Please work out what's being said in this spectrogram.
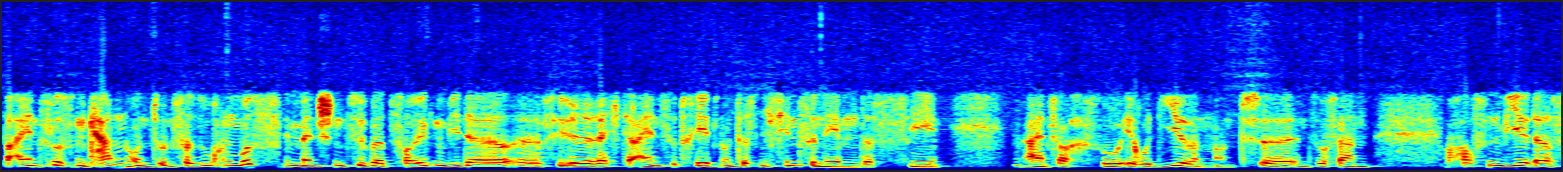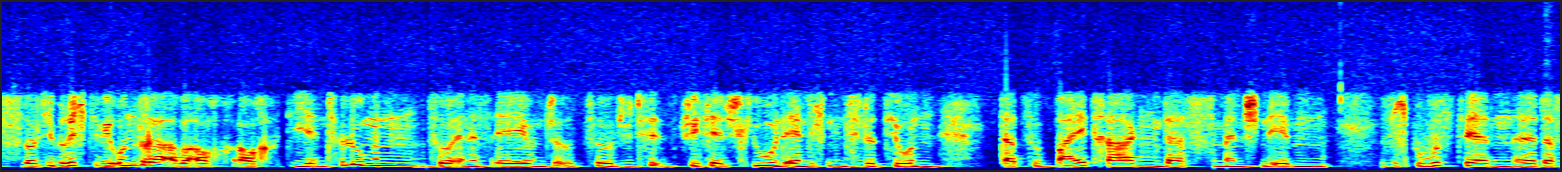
beeinflussen kann und, und versuchen muss, die Menschen zu überzeugen, wieder äh, für ihre Rechte einzutreten und das nicht hinzunehmen, dass sie einfach so erodieren. Und äh, insofern hoffen wir, dass solche Berichte wie unsere, aber auch, auch die Enthüllungen zur NSA und zur GCHQ und ähnlichen Institutionen dazu beitragen, dass Menschen eben sich bewusst werden, äh, dass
